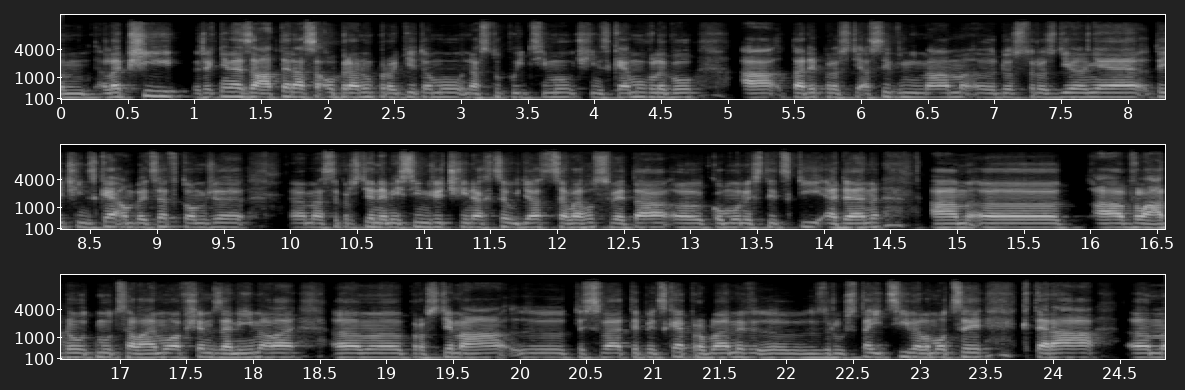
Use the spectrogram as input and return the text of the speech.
um, lepší, řekněme, záteras a obranu proti tomu nastupujícímu čínskému vlivu a tady prostě asi vnímám dost rozdíl rozdílně ty čínské ambice v tom, že já si prostě nemyslím, že Čína chce udělat z celého světa eh, komunistický Eden a, eh, a vládnout mu celému a všem zemím, ale prostě má eh, ty své typické problémy zrůstající velmoci, která, ehm,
